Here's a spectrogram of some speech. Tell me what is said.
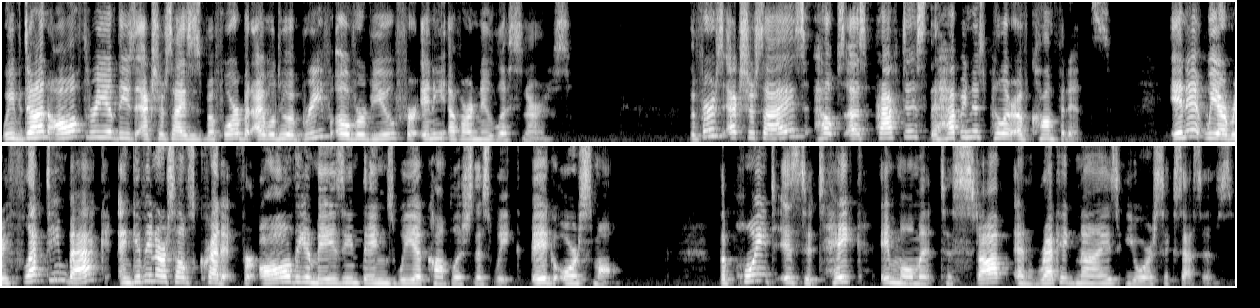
We've done all three of these exercises before, but I will do a brief overview for any of our new listeners. The first exercise helps us practice the happiness pillar of confidence. In it, we are reflecting back and giving ourselves credit for all the amazing things we accomplished this week, big or small. The point is to take a moment to stop and recognize your successes.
